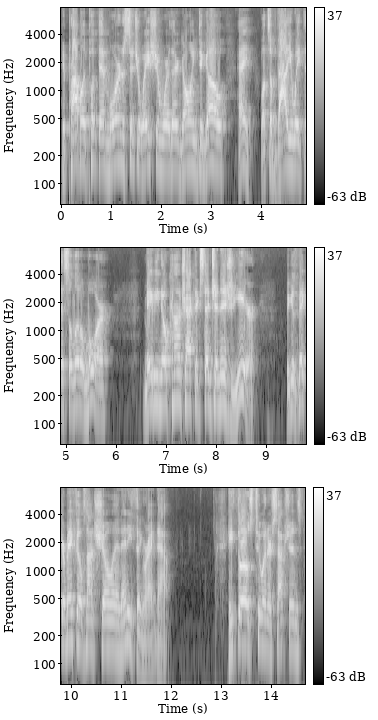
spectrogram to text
It probably put them more in a situation where they're going to go, hey, let's evaluate this a little more. Maybe no contract extension this year because Baker Mayfield's not showing anything right now. He throws two interceptions.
